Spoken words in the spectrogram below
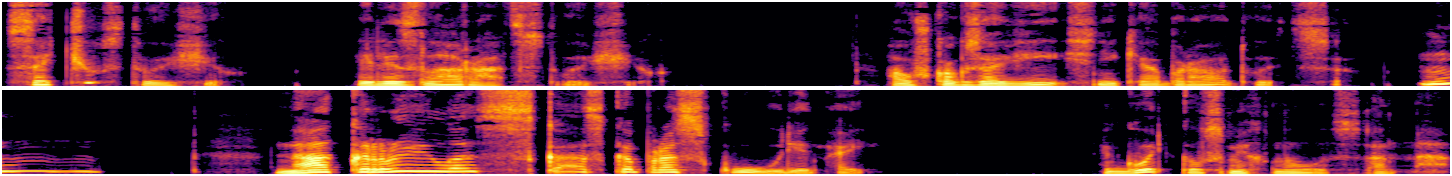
сочувствующих или злорадствующих? А уж как завистники обрадуются. М -м -м. Накрылась сказка про Скуриной. Горько усмехнулась она.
